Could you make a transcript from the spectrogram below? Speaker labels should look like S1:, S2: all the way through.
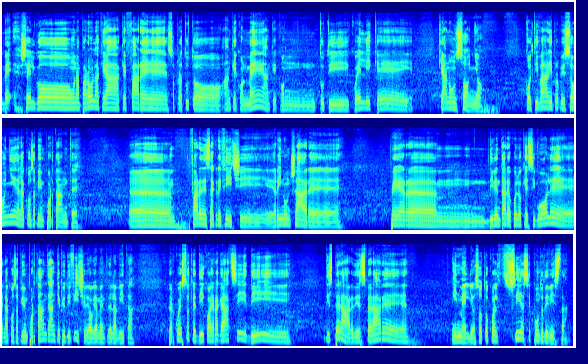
S1: Beh, scelgo una parola che ha a che fare soprattutto anche con me, anche con tutti quelli che, che hanno un sogno. Coltivare i propri sogni è la cosa più importante. Eh, fare dei sacrifici, rinunciare per eh, diventare quello che si vuole è la cosa più importante anche più difficile ovviamente della vita. Per questo che dico ai ragazzi di di sperare, di sperare in meglio sotto qualsiasi punto di vista.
